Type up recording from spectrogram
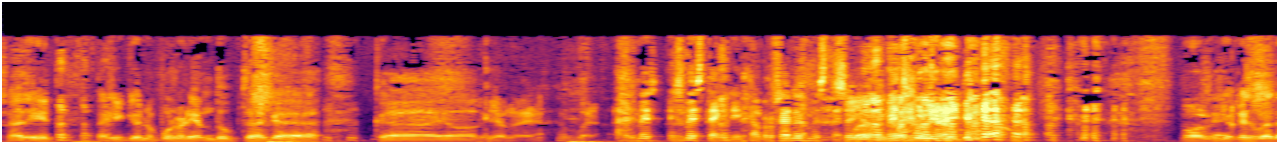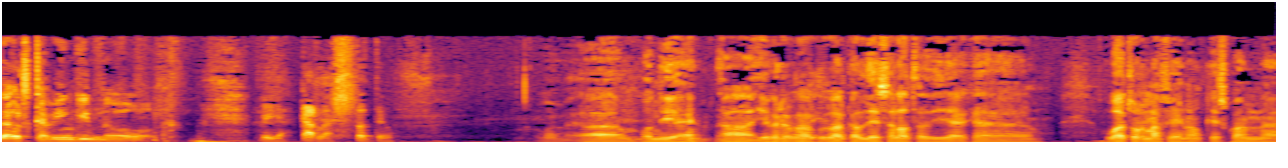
s'ha dit. Perquè jo no posaré en dubte que, que allò, allò que, bueno. és, més, és més tècnic, el Rosent és més tècnic sí, bueno, més polític molt bé. jo que és els que vinguin no... Vinga, Carles, tot teu. Bon, uh, bon dia, eh? Uh, jo crec que l'alcaldessa l'altre dia que ho va tornar a fer, no? que és quan eh,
